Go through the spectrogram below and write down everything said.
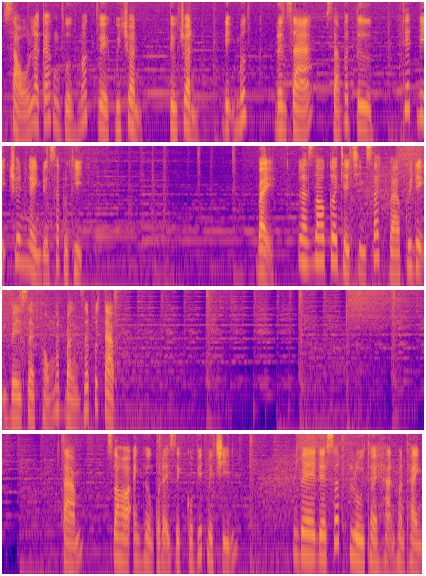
6 là các vướng mắc về quy chuẩn, tiêu chuẩn, định mức, đơn giá, giá vật tư, thiết bị chuyên ngành đường sắt đô thị. 7 là do cơ chế chính sách và quy định về giải phóng mặt bằng rất phức tạp. Tám, Do ảnh hưởng của đại dịch COVID-19. Về đề xuất lùi thời hạn hoàn thành,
